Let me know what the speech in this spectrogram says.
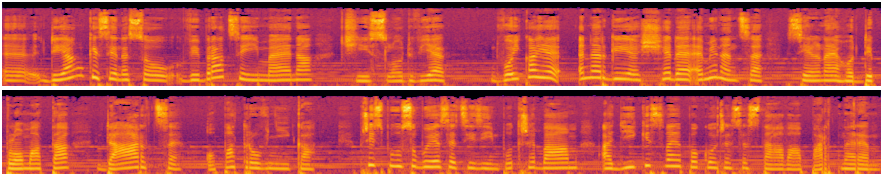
E, Dianky si nesou vibraci jména číslo dvě – Dvojka je energie šedé eminence, silného diplomata, dárce, opatrovníka. Přizpůsobuje se cizím potřebám a díky své pokoře se stává partnerem.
